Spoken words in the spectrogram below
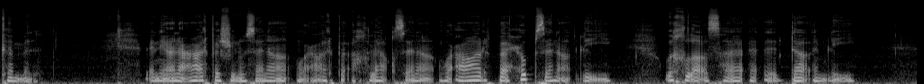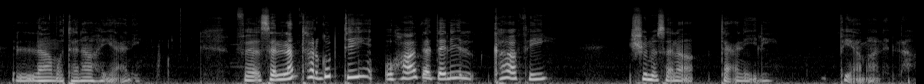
كمل. لأني أنا عارفة شنو سناء وعارفة أخلاق سناء وعارفة حب سناء لي وإخلاصها الدائم لي لا متناهي يعني. فسلمتها رقبتي وهذا دليل كافي شنو سناء تعني لي في أمان الله.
